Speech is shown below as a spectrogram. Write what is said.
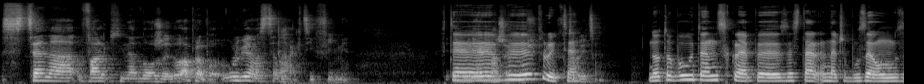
Scena walki na noże, no a propos, ulubiona scena akcji w filmie. W, te, w, trójce. w trójce. No to był ten sklep ze star- znaczy muzeum z,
